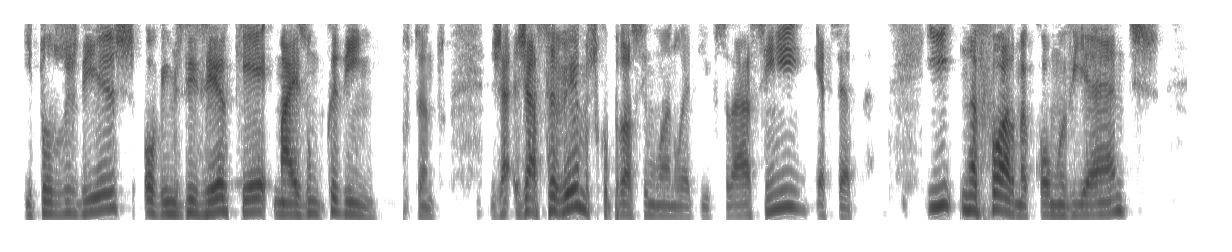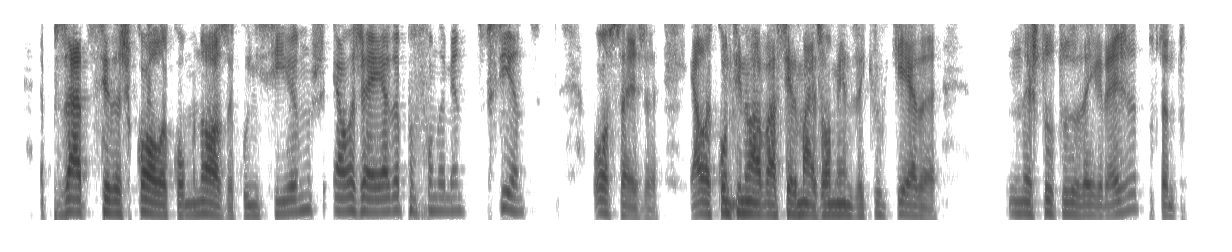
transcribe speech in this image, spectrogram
e todos os dias ouvimos dizer que é mais um bocadinho. Portanto, já, já sabemos que o próximo ano letivo será assim, etc. E na forma como havia antes, apesar de ser a escola como nós a conhecíamos, ela já era profundamente deficiente. Ou seja, ela continuava a ser mais ou menos aquilo que era na estrutura da igreja, portanto,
